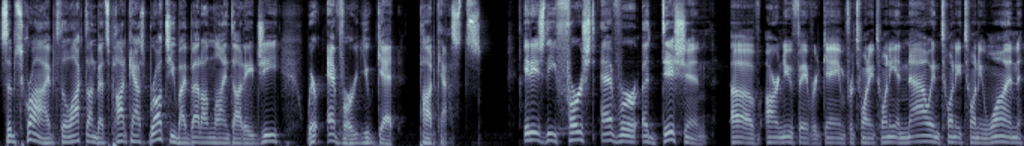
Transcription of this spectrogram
Subscribe to the Locked On Bets podcast brought to you by betonline.ag, wherever you get podcasts. It is the first ever edition of our new favorite game for 2020. And now in 2021,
